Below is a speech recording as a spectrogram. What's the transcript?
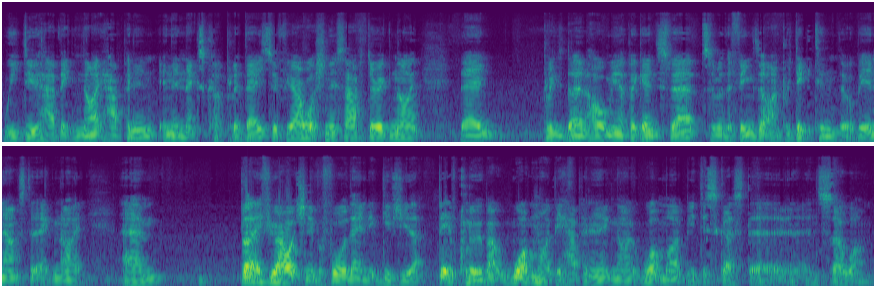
we do have Ignite happening in the next couple of days. So if you are watching this after Ignite, then please don't hold me up against uh, some of the things that I'm predicting that will be announced at Ignite. Um, but if you are watching it before then, it gives you that bit of clue about what might be happening at Ignite, what might be discussed, uh, and so on.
